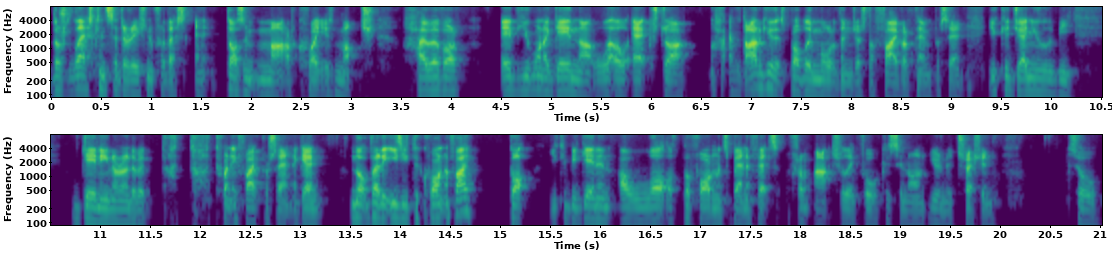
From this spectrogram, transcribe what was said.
there's less consideration for this and it doesn't matter quite as much. However, if you want to gain that little extra, I would argue that's probably more than just a five or 10%. You could genuinely be gaining around about 25%. Again, not very easy to quantify, but you could be gaining a lot of performance benefits from actually focusing on your nutrition. So,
